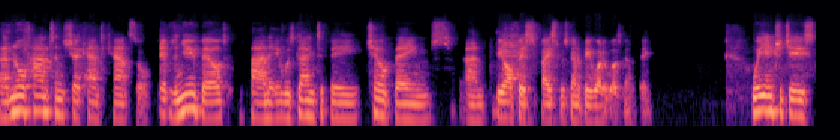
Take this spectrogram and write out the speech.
uh, Northamptonshire County Council. It was a new build and it was going to be chilled beams and the office space was going to be what it was going to be. We introduced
